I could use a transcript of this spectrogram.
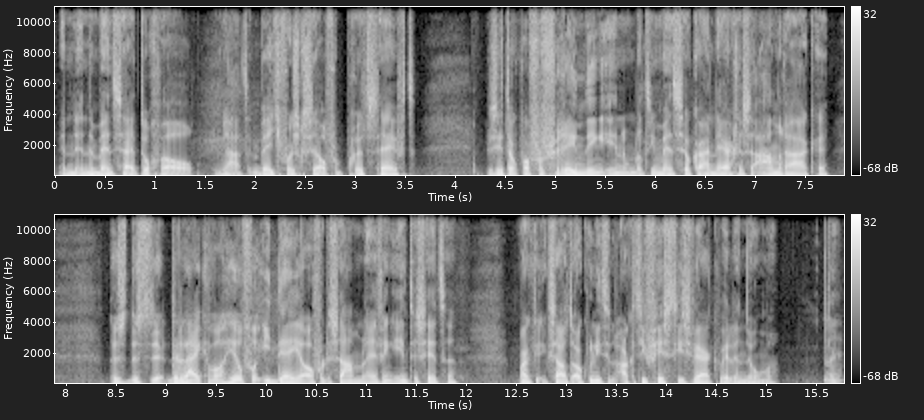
En, en de mensheid toch wel ja, het een beetje voor zichzelf verprutst heeft. Er zit ook wel vervreemding in, omdat die mensen elkaar nergens aanraken. Dus, dus er, er lijken wel heel veel ideeën over de samenleving in te zitten. Maar ik, ik zou het ook niet een activistisch werk willen noemen. Nee.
